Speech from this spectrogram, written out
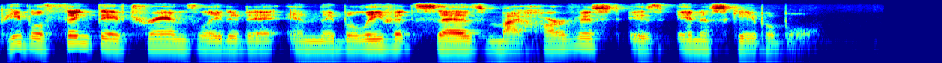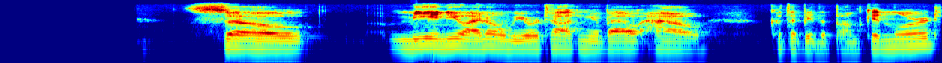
people think they've translated it and they believe it says my harvest is inescapable. So me and you i know we were talking about how could that be the pumpkin lord?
